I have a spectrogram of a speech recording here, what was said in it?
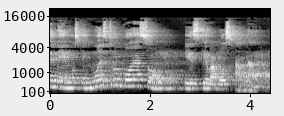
tenemos en nuestro corazón es que vamos a hablar.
